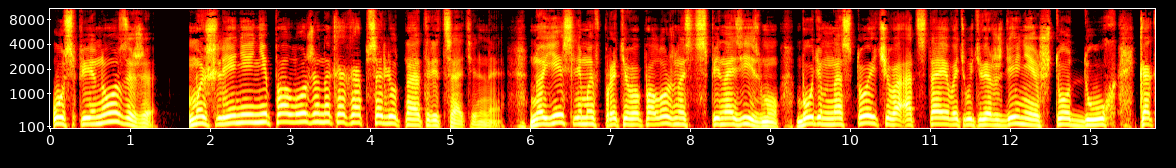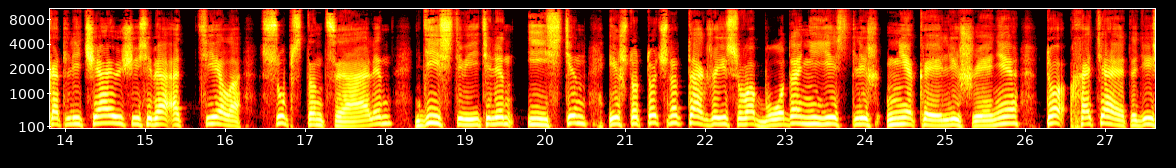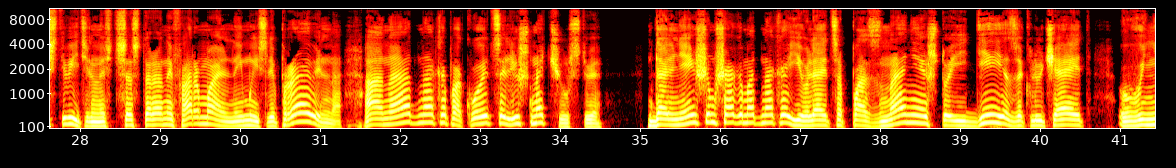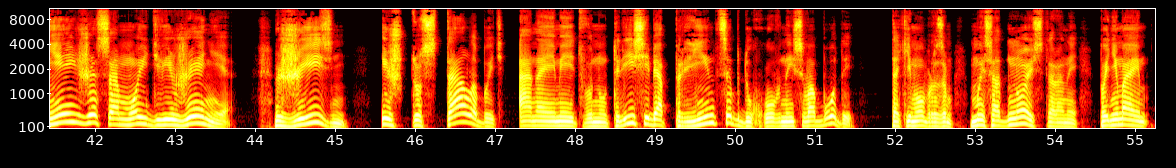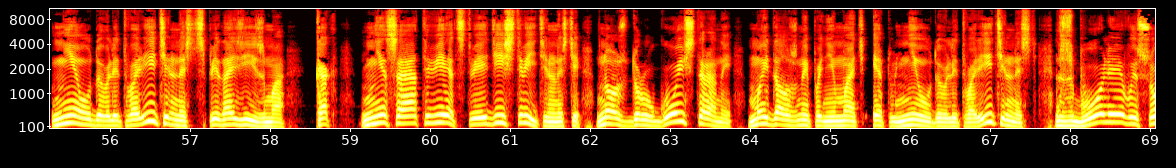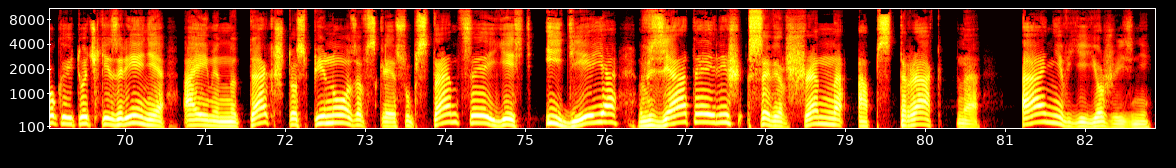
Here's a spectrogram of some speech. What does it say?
У Спиноза же – Мышление не положено как абсолютно отрицательное. Но если мы в противоположность спинозизму будем настойчиво отстаивать утверждение, что дух, как отличающий себя от тела, субстанциален, действителен, истин, и что точно так же и свобода не есть лишь некое лишение, то, хотя эта действительность со стороны формальной мысли правильна, она, однако, покоится лишь на чувстве. Дальнейшим шагом, однако, является познание, что идея заключает в ней же самой движение, жизнь, и что, стало быть, она имеет внутри себя принцип духовной свободы. Таким образом, мы, с одной стороны, понимаем неудовлетворительность спинозизма как несоответствие действительности, но, с другой стороны, мы должны понимать эту неудовлетворительность с более высокой точки зрения, а именно так, что спинозовская субстанция есть идея, взятая лишь совершенно абстрактно, а не в ее жизни.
